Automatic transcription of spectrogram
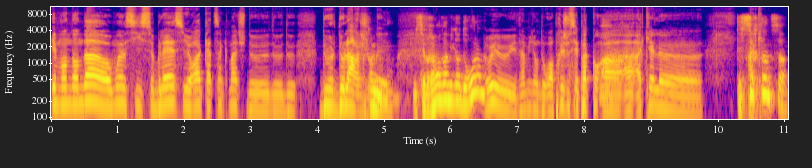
Et, Mandanda, au moins s'il se blesse, il y aura 4-5 matchs de, de, de, de, de large. Attends, mais, c'est vraiment 20 millions d'euros là? Oui, oui, oui, 20 millions d'euros. Après, je sais pas quand- à, à- à quel, euh, T'es certain de ça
